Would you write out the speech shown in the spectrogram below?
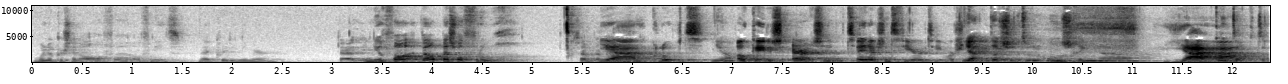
Molukkers en Alphen, of niet? Nee, ik weet het niet meer. Ja, in ieder geval wel best wel vroeg. Zijn we Ja, klopt. ja. Oké, dus ergens in 2014 ja, waarschijnlijk. dat je toen ons ging eh, Ja, contacten.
